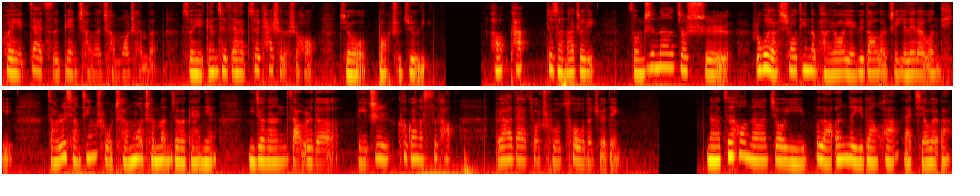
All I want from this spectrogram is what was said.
会再次变成了沉没成本。所以干脆在最开始的时候就保持距离。好，看就讲到这里。总之呢，就是如果有收听的朋友也遇到了这一类的问题，早日想清楚沉没成本这个概念，你就能早日的理智客观的思考，不要再做出错误的决定。那最后呢，就以布劳恩的一段话来结尾吧。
